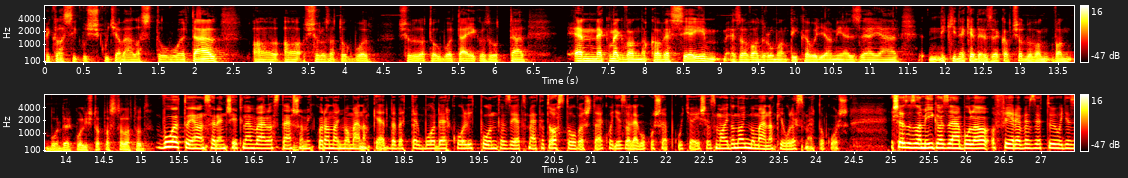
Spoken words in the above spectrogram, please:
hogy klasszikus kutyaválasztó voltál, a, a sorozatokból, sorozatokból tájékozódtál. Ennek megvannak a veszélyeim, ez a vadromantika, ugye, ami ezzel jár. Niki, neked ezzel kapcsolatban van, van border collie tapasztalatod? Volt olyan szerencsétlen választás, amikor a nagymamának kertbe vettek border collie pont azért, mert hát azt olvasták, hogy ez a legokosabb kutya, és ez majd a nagymamának jó lesz, mert okos. És ez az, ami igazából a, félrevezető, hogy ez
